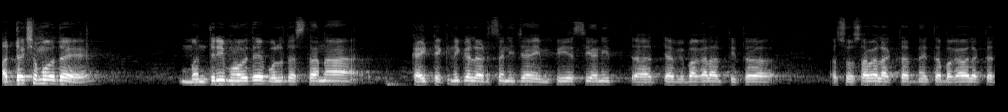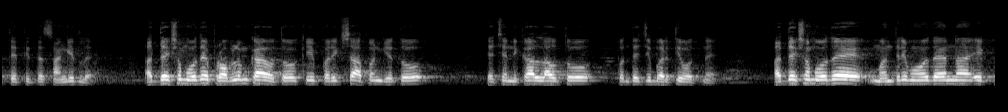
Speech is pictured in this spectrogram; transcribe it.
अध्यक्ष महोदय मंत्री महोदय बोलत असताना काही टेक्निकल अडचणी ज्या एम पी एस सी आणि त्या विभागाला तिथं सोसाव्या लागतात नाही तर बघाव्या लागतात ते तिथं सांगितलं अध्यक्ष महोदय प्रॉब्लेम काय होतो की परीक्षा आपण घेतो त्याचे निकाल लावतो पण त्याची भरती होत नाही. अध्यक्ष महोदय मंत्री महोदयांना एक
